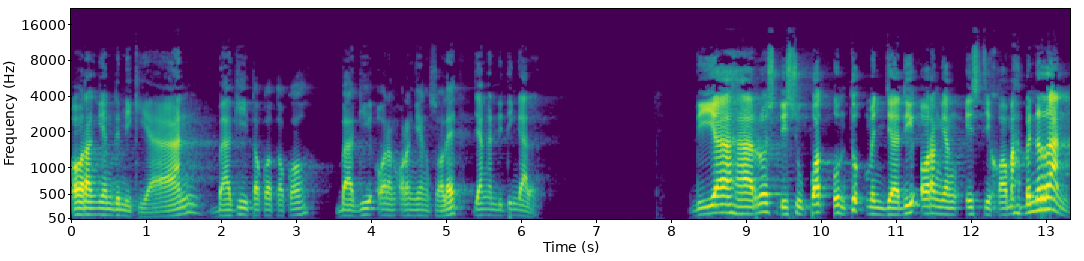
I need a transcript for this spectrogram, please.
Orang yang demikian bagi tokoh-tokoh, bagi orang-orang yang soleh jangan ditinggal. Dia harus disupport untuk menjadi orang yang istiqomah beneran.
